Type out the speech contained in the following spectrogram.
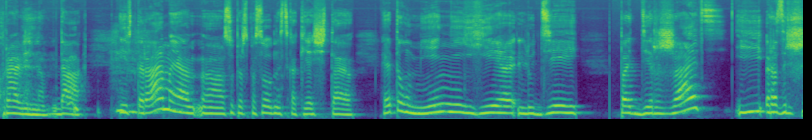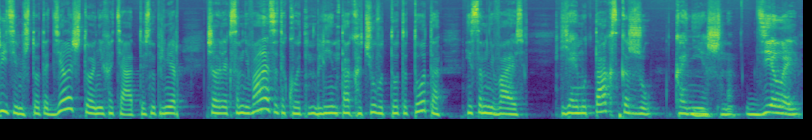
Правильно, да. И вторая моя э, суперспособность, как я считаю, это умение людей поддержать и разрешить им что-то делать, что они хотят. То есть, например, человек сомневается такой, блин, так хочу вот то-то, то-то, и сомневаюсь. Я ему так скажу, конечно, делай.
